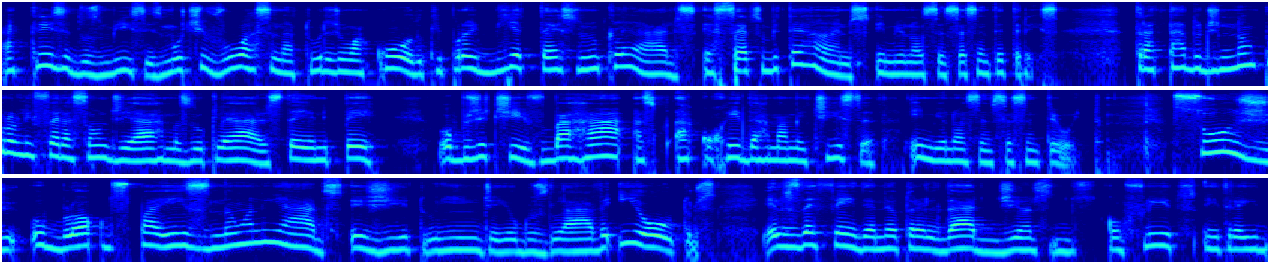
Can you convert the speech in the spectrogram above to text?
A crise dos mísseis motivou a assinatura de um acordo que proibia testes nucleares, exceto subterrâneos, em 1963. Tratado de Não Proliferação de Armas Nucleares, TNP, objetivo barrar a corrida armamentista em 1968. Surge o bloco dos países não alinhados, Egito, Índia, Iugoslávia e outros. Eles defendem a neutralidade diante dos conflitos entre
